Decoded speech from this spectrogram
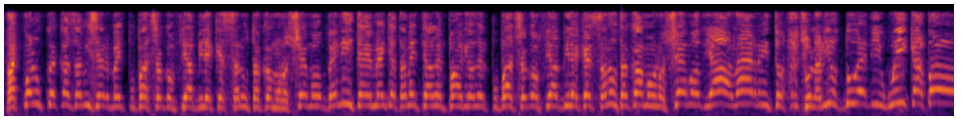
A qualunque cosa vi serva il pupazzo gonfiabile che saluta come uno scemo, venite immediatamente all'Emporio del pupazzo gonfiabile che saluta come uno scemo di Al Harrington sulla Rio 2 di Wicapo!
